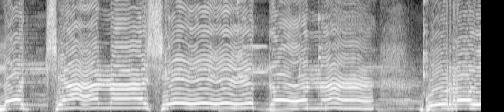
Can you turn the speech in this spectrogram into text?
ಲಕ್ಷಣ ಶೇದನ ಗುರವ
